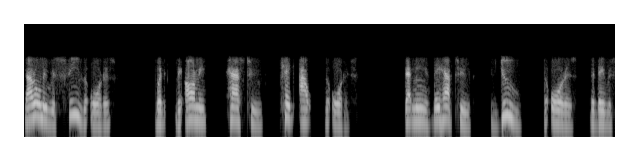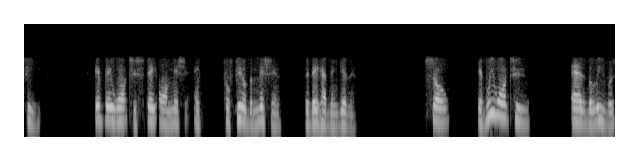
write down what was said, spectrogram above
not only receive the orders, but the Army has to take out the orders. That means they have to do the orders that they receive if they want to stay on mission and fulfill the mission that they have been given. So, if we want to, as believers,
